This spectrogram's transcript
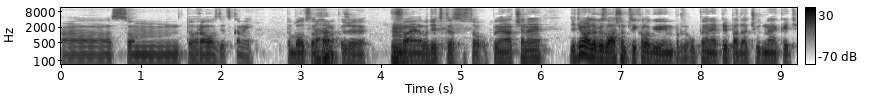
a som to hral s deckami. To bolo celkom Aha. akože hmm. fajn, lebo decka sú toho úplne nadšené. Deti majú takú zvláštnu psychológiu, im úplne nepripada čudné, keď,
